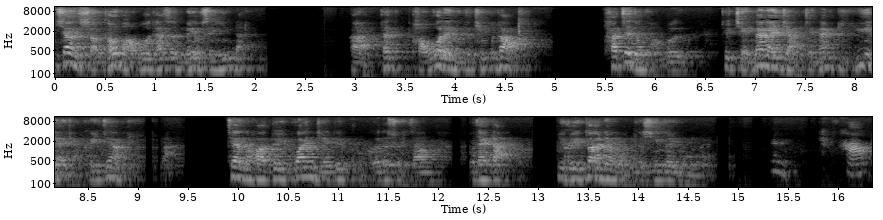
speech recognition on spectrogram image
像小偷跑步，他是没有声音的。啊，他跑过来你都听不到，他这种跑步就简单来讲，简单比喻来讲，可以这样比啊，这样的话对关节对骨骼的损伤不太大，又可以锻炼我们的心肺功能。嗯，好，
